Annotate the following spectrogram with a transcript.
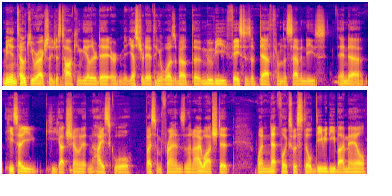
me and Toki were actually just talking the other day or yesterday, I think it was, about the movie Faces of Death from the '70s, and uh, he said he he got shown it in high school by some friends, and then I watched it when Netflix was still DVD by mail.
